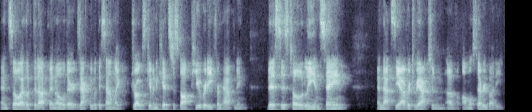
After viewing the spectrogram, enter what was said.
And so I looked it up and oh, they're exactly what they sound like drugs given to kids to stop puberty from happening. This is totally insane. And that's the average reaction of almost everybody.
